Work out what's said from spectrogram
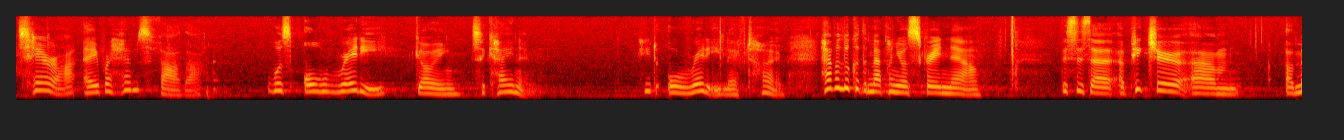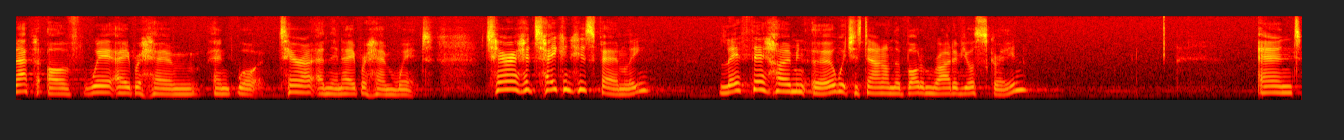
Terah, Abraham's father, was already going to Canaan. He'd already left home. Have a look at the map on your screen now. This is a, a picture, um, a map of where Abraham and, well, Terah and then Abraham went. Terah had taken his family, left their home in Ur, which is down on the bottom right of your screen, and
